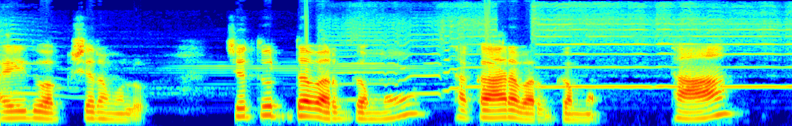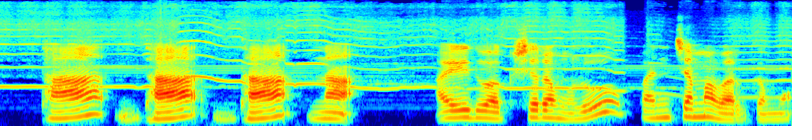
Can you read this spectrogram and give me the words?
ఐదు అక్షరములు. చతుర్థ వర్గము ఠకార వర్గము. ఠ థ ధ ధ న. ఐదు అక్షరములు పంచమ వర్గము.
